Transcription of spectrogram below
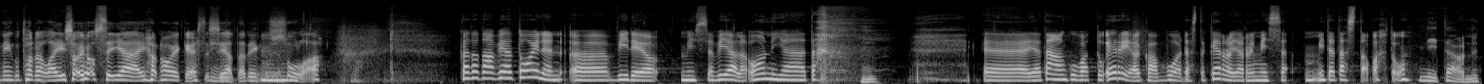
niin kuin todella iso, jos se jää ihan oikeasti mm. sieltä niin kuin mm. sulaa. Katsotaan vielä toinen ö, video, missä vielä on jäätä. Hmm. Ja tämä on kuvattu eri aikaan vuodesta. Kerro Jari, missä, mitä tässä tapahtuu? Niin, tämä on nyt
